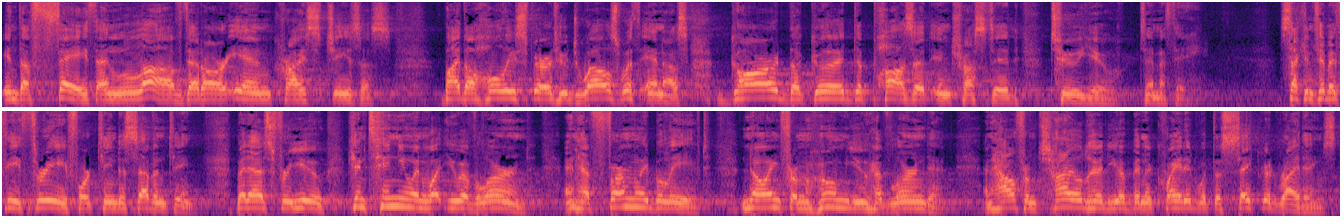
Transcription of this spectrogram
in the faith and love that are in Christ Jesus. By the Holy Spirit who dwells within us, guard the good deposit entrusted to you, Timothy. 2 Timothy 3 14 to 17. But as for you, continue in what you have learned and have firmly believed knowing from whom you have learned it, and how from childhood you have been acquainted with the sacred writings,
